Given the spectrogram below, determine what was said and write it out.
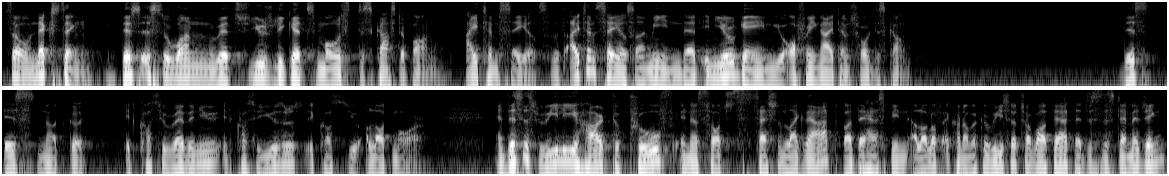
So next thing, this is the one which usually gets most discussed upon, item sales. With item sales, I mean that in your game, you're offering items for a discount. This is not good. It costs you revenue, it costs you users, it costs you a lot more. And this is really hard to prove in a such session like that, but there has been a lot of economical research about that, that this is damaging.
